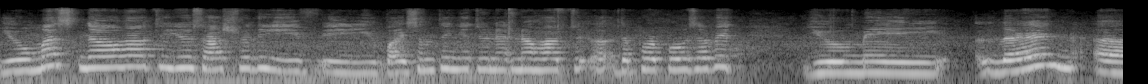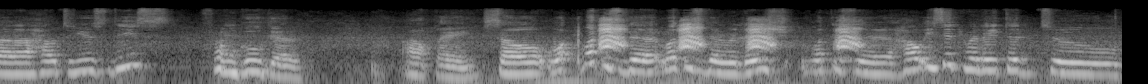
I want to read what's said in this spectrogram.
you must know how to use actually if you buy something you do not know how to uh, the purpose of it you may learn uh, how to use this from google okay so what, what is the what is the relation what is the how is it related to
